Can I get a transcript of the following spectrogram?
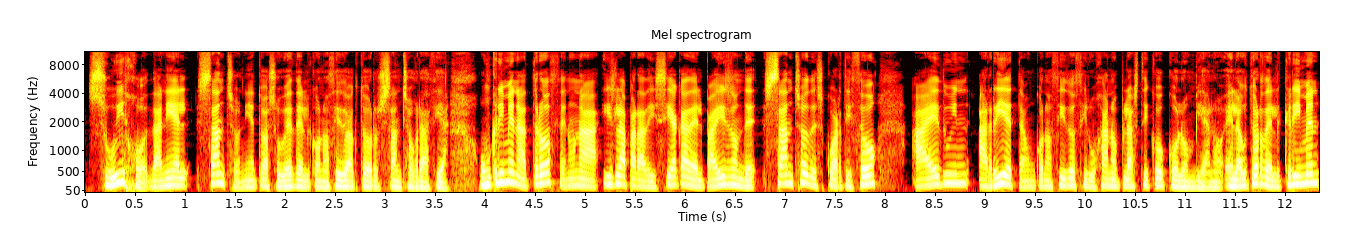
su hijo, Daniel Sancho, nieto a su vez del conocido actor Sancho Gracia. Un crimen atroz en una isla paradisíaca del país donde Sancho descuartizó a Edwin Arrieta, un conocido cirujano plástico colombiano. El autor del crimen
